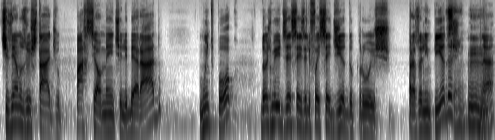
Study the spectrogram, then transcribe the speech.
Tivemos o estádio parcialmente liberado, muito pouco. 2016 ele foi cedido para as Olimpíadas, Sim. né?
